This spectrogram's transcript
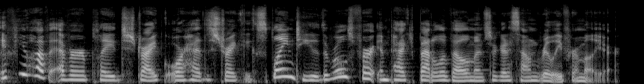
if you have ever played Strike or had Strike explained to you, the rules for Impact Battle of Elements are going to sound really familiar.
